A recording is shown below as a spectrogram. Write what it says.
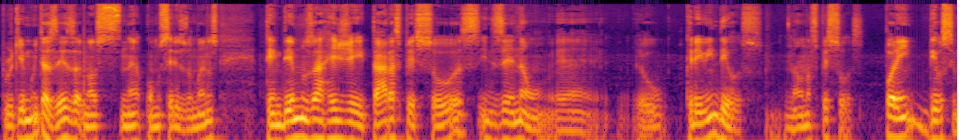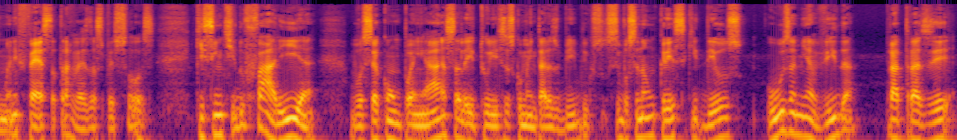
Porque muitas vezes nós, né, como seres humanos, tendemos a rejeitar as pessoas e dizer: não, é, eu creio em Deus, não nas pessoas. Porém, Deus se manifesta através das pessoas. Que sentido faria você acompanhar essa leitura e esses comentários bíblicos se você não cresce que Deus usa a minha vida para trazer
